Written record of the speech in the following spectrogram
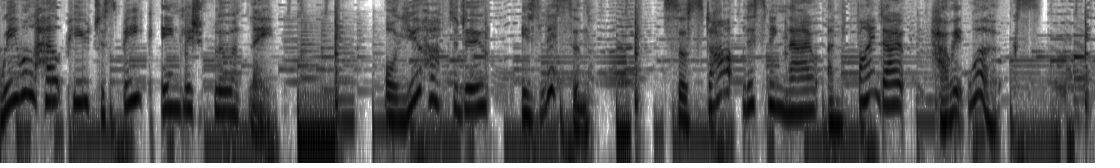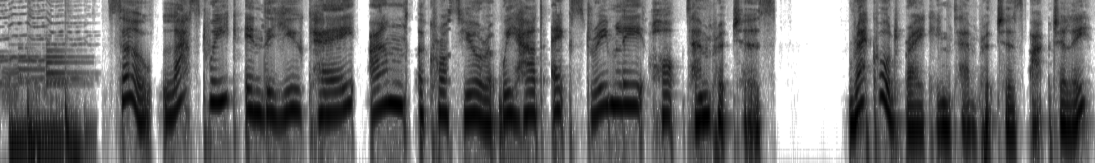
We will help you to speak English fluently. All you have to do is listen. So start listening now and find out how it works. So last week in the UK and across Europe, we had extremely hot temperatures, record breaking temperatures, actually.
